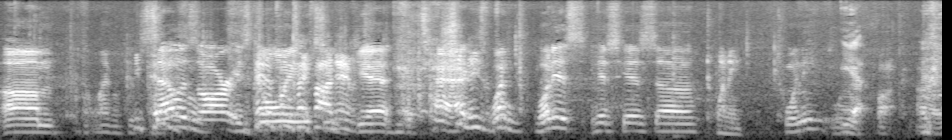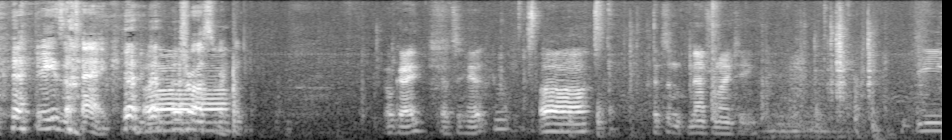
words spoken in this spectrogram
Um, I don't like when people You say Salazar is going to damage. get attacked. Shit, what? What is his his uh Twenty. twenty? Yeah. Fuck. All right. He's a tank. Uh, Trust me. Okay, that's a hit. Uh, that's a natural 19. The.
